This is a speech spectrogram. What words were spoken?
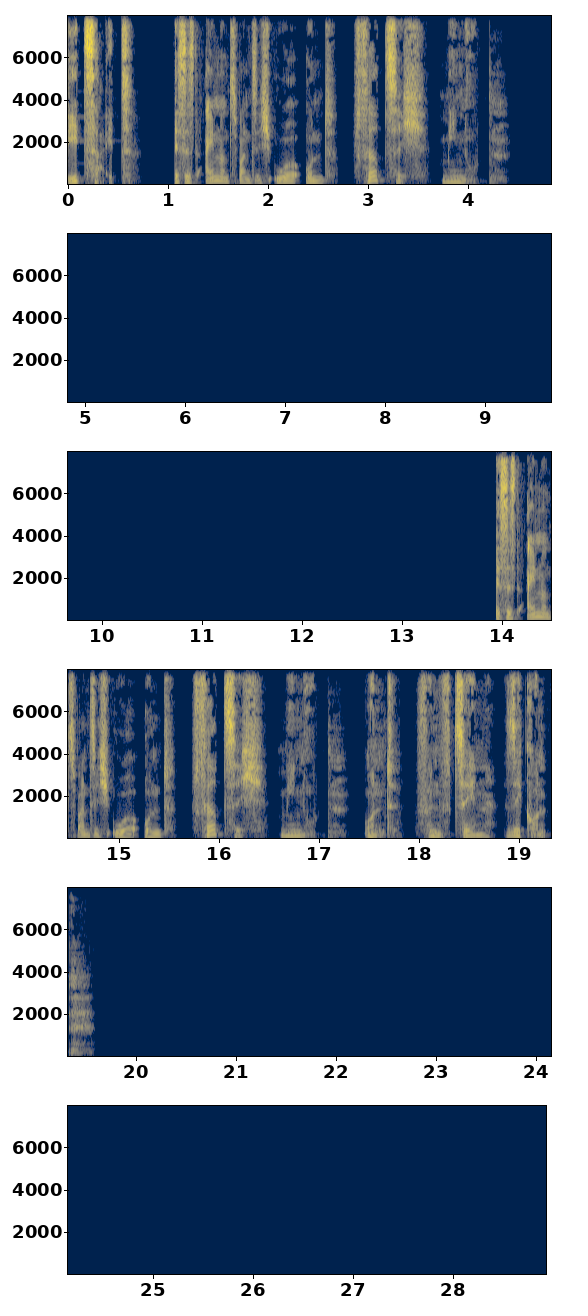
Die Zeit. Es ist 21 Uhr und 40 Minuten. Es ist 21 Uhr und 40 Minuten und 15 Sekunden.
